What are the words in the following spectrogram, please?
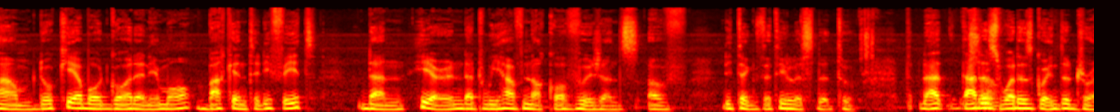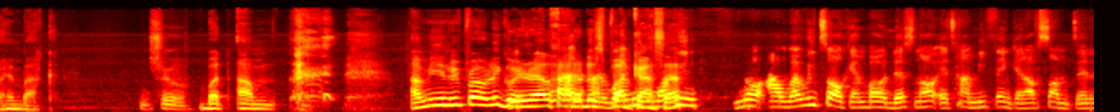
um don't care about God anymore back into the faith than hearing that we have knockoff versions of the things that he listened to. That that is True. what is going to draw him back. True. But um, I mean, we probably going real hard on this and when we- podcast, when huh? we- no, and when we talking about this now, it had me thinking of something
